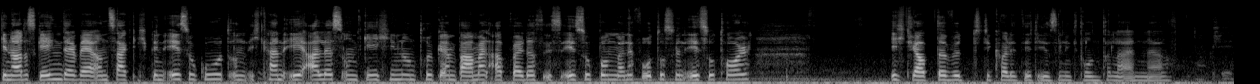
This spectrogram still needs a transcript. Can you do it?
genau das Gegenteil wäre und sage, ich bin eh so gut und ich kann eh alles und gehe hin und drücke ein paar Mal ab, weil das ist eh super und meine Fotos sind eh so toll. Ich glaube, da wird die Qualität irrsinnig drunter leiden, ja. Okay.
